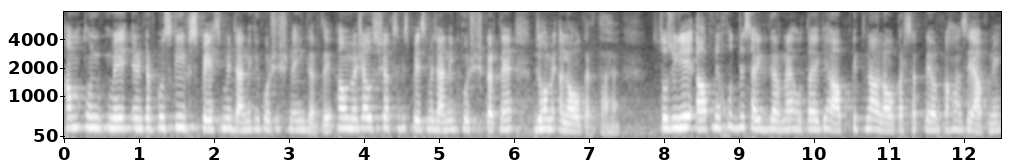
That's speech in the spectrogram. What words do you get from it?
हम उनमें इंटर उसकी स्पेस में जाने की कोशिश नहीं करते। हम हमेशा उस शख्स की स्पेस में जाने की कोशिश करते हैं जो हमें अलाउ करता है। तो ये आपने ख़ुद डिसाइड करना होता है कि आप कितना अलाउ कर सकते हैं और कहाँ से आपने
